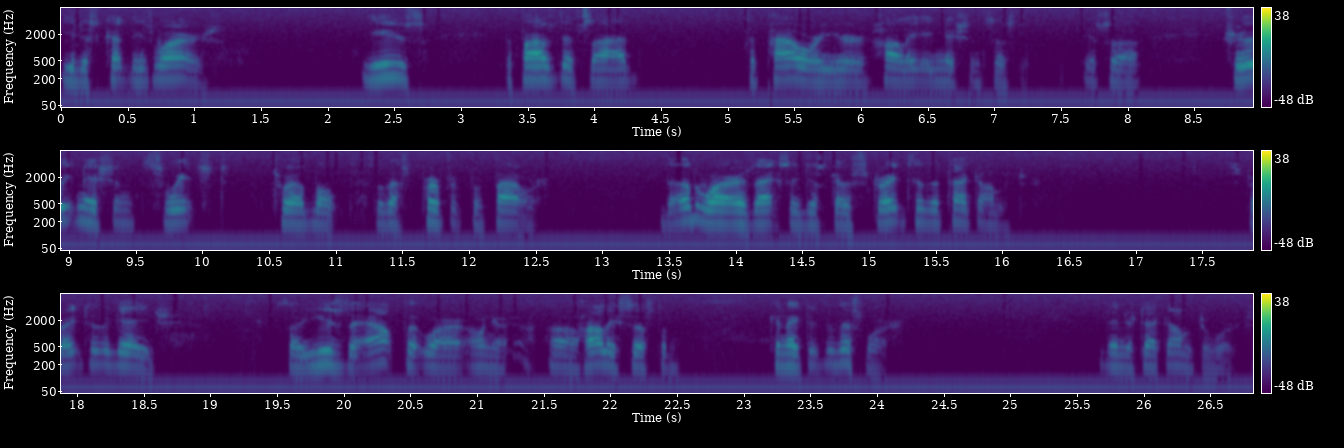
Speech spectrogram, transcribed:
You just cut these wires. Use the positive side to power your Holley ignition system. It's a true ignition switched 12 volt, so that's perfect for power. The other wires actually just go straight to the tachometer, straight to the gauge. So use the output wire on your uh, Holley system, connect it to this wire. Then your tachometer works.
